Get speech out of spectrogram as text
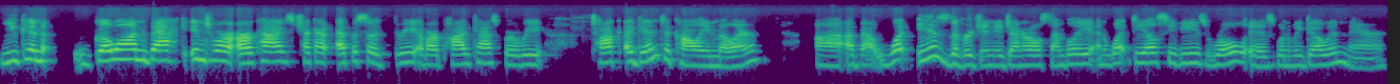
you can go on back into our archives check out episode three of our podcast where we talk again to colleen miller uh, about what is the Virginia General Assembly and what DLCV's role is when we go in there.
